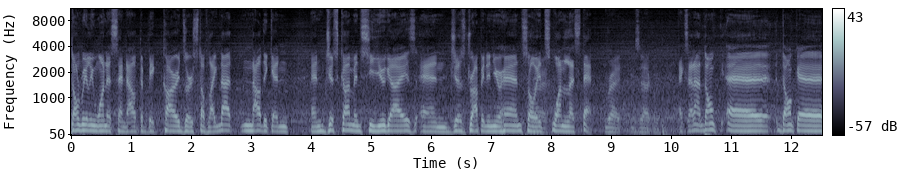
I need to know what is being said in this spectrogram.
don't really want to send out the big cards or stuff like that. Now they can and just come and see you guys and just drop it in your hand. So Right. it's one less step. Right. Exactly. Excellent. Donc, euh, donc euh,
